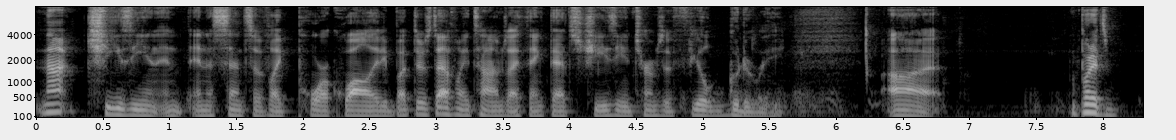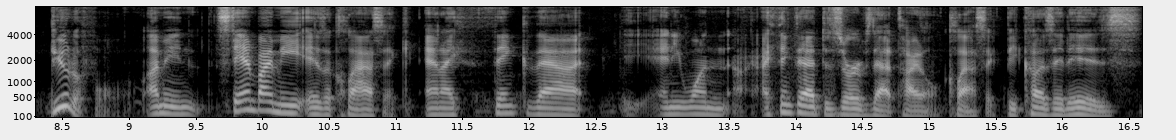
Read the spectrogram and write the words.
not cheesy in, in, in, a sense of like poor quality, but there's definitely times I think that's cheesy in terms of feel goodery. Uh, but it's beautiful. I mean, Stand By Me is a classic, and I think that anyone, I think that deserves that title, classic, because it is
